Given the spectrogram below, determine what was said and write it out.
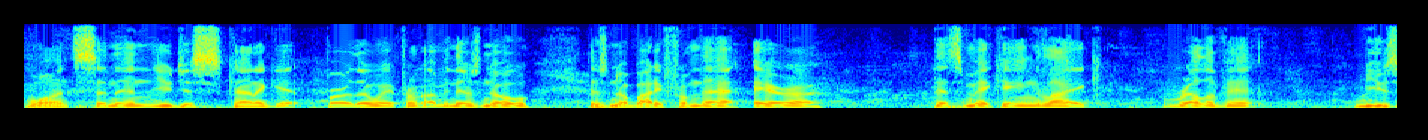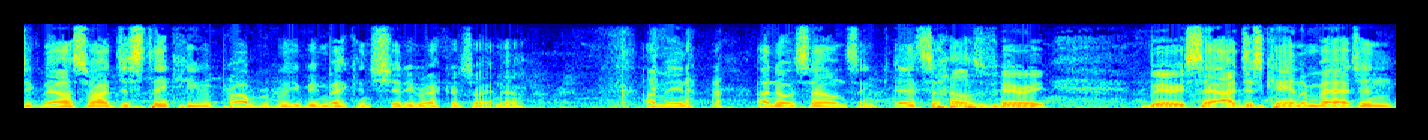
once, and then you just kind of get further away from. I mean, there's no, there's nobody from that era that's making like relevant music now. So I just think he would probably be making shitty records right now. I mean, I know it sounds it sounds very, very sad. I just can't imagine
